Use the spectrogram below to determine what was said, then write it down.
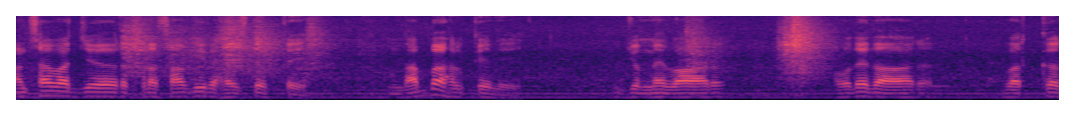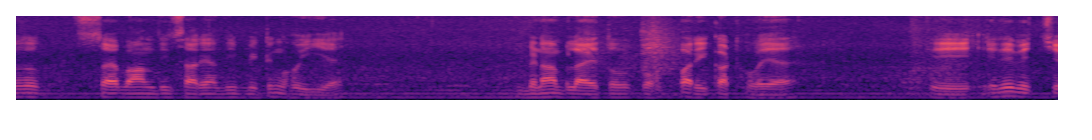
ਮਾਨ ਸਾਹਿਬ, ਅੱਜ ਰਖੜਾ ਸਾਹਿਬ ਦੀ ਰਿਹਾਇਸ਼ ਦੇ ਉੱਤੇ ਨਾਭਾ ਹਲਕੇ ਦੇ ਜ਼ਿੰਮੇਵਾਰ, ਅਹੁਦੇਦਾਰ, ਵਰਕਰ ਸਹਿਬਾਨ ਦੀ ਸਾਰਿਆਂ ਦੀ ਮੀਟਿੰਗ ਹੋਈ ਹੈ। ਬਿਨਾਂ ਬੁਲਾਏ ਤੋਂ ਬਹੁਤ ਭਾਰੀ ਇਕੱਠ ਹੋਇਆ ਹੈ ਤੇ ਇਹਦੇ ਵਿੱਚ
